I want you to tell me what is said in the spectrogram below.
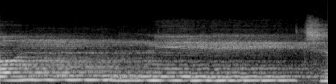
먼 잊어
